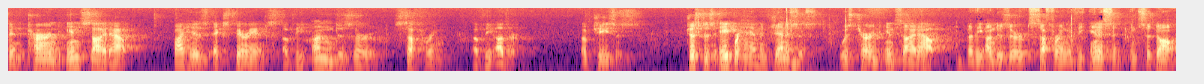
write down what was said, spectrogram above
been turned inside out by his experience of the undeserved suffering of the other, of Jesus. Just as Abraham in Genesis was turned inside out by the undeserved suffering of the innocent in Sodom,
